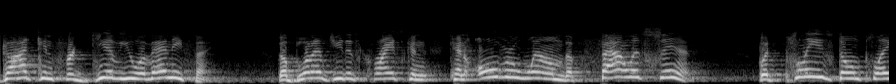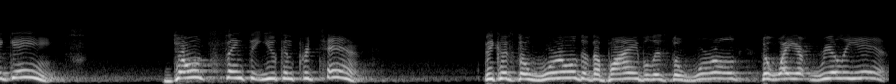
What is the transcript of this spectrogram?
God can forgive you of anything. The blood of Jesus Christ can, can overwhelm the foulest sin. But please don't play games. Don't think that you can pretend. Because the world of the Bible is the world the way it really is.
